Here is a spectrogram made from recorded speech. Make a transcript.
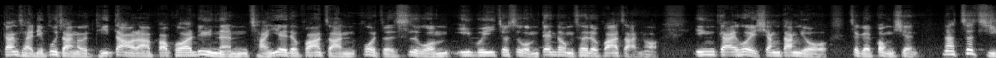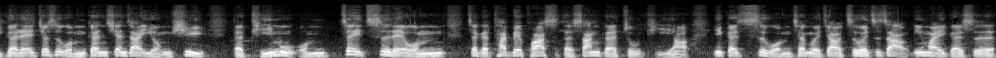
刚才李部长有提到啦，包括绿能产业的发展，或者是我们 EV，就是我们电动车的发展哦，应该会相当有这个贡献。那这几个呢，就是我们跟现在永续的题目。我们这一次呢，我们这个 Type Plus 的三个主题哈，一个是我们称为叫智慧制造，另外一个是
